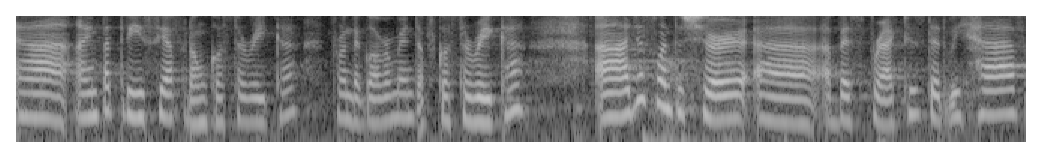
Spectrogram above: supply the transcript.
Uh, I'm Patricia from Costa Rica, from the government of Costa Rica. Uh, I just want to share uh, a best practice that we have.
